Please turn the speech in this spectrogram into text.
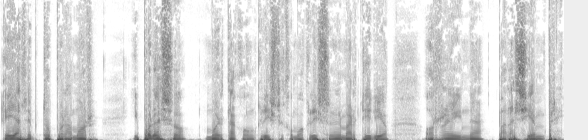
que ella aceptó por amor y por eso, muerta con Cristo y como Cristo en el martirio, os reina para siempre.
